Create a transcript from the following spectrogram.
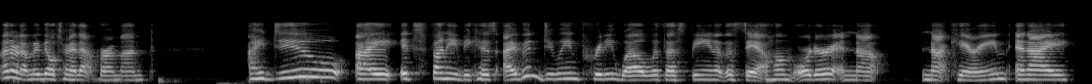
I don't know, maybe I'll try that for a month. I do. I. It's funny because I've been doing pretty well with us being at the stay-at-home order and not not caring, and I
